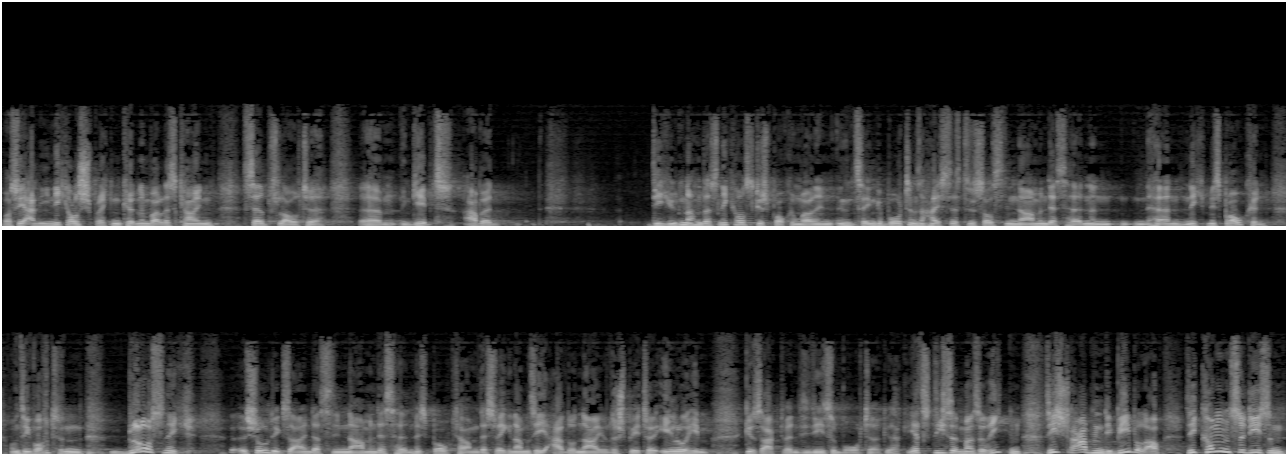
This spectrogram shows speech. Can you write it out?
was wir eigentlich nicht aussprechen können, weil es kein Selbstlaute ähm, gibt. Aber die Juden haben das nicht ausgesprochen, weil in, in zehn Geboten heißt es, du sollst den Namen des Herrn, Herrn nicht missbrauchen. Und sie wollten bloß nicht schuldig sein, dass sie den Namen des Herrn missbraucht haben. Deswegen haben sie Adonai oder später Elohim gesagt, wenn sie diese Worte gesagt. Jetzt diese Maseriten, sie schreiben die Bibel auf, sie kommen zu diesen,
